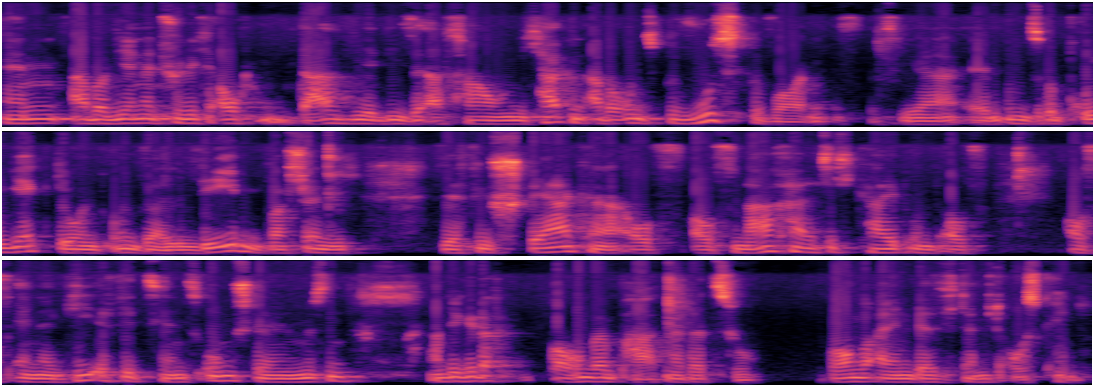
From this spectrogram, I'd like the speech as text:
Ähm, aber wir natürlich auch, da wir diese Erfahrung nicht hatten, aber uns bewusst geworden ist, dass wir äh, unsere Projekte und unser Leben wahrscheinlich sehr viel stärker auf, auf Nachhaltigkeit und auf, auf Energieeffizienz umstellen müssen, haben wir gedacht, brauchen wir einen Partner dazu. Brauchen wir einen, der sich damit auskennt.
